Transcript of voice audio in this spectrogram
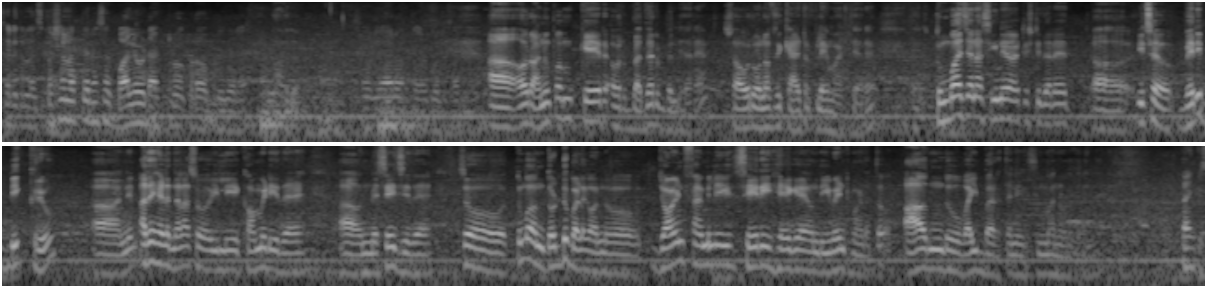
ಸರ್ ಇದರಲ್ಲಿ ಸ್ಪೆಷಲ್ ಅಪಿಯರೆನ್ಸ್ ಆಗಿ ಬಾಲಿವುಡ್ ಆ್ಯಕ್ಟ್ರು ಕೂಡ ಒಬ್ಬರು ಇದ್ದಾರೆ. ಹೌದು. ಯಾರು ಅಂತ ಹೇಳ್ಬೋದು ಸರ್? ಅವರು ಅನುಪಮ್ ಕೇರ್ ಅವ್ರ ಬ್ರದರ್ ಬಂದಿದ್ದಾರೆ. ಸೊ ಅವರು one of the character play ಮಾಡ್ತಿದ್ದಾರೆ. ತುಂಬ ಜನ ಸೀನಿಯರ್ ಆರ್ಟಿಸ್ಟ್ ಇದ್ದಾರೆ. It's a very big crew ನಿಮ್ ಅದೇ ಹೇಳಿದ್ನಲ್ಲ ಸೊ ಇಲ್ಲಿ ಕಾಮಿಡಿ ಇದೆ ಒಂದು ಮೆಸೇಜ್ ಇದೆ. ಸೊ ತುಂಬ ಒಂದು ದೊಡ್ಡ ಬಳಗ ಒಂದು ಜಾಯಿಂಟ್ ಫ್ಯಾಮಿಲಿ ಸೇರಿ ಹೇಗೆ ಒಂದು ಇವೆಂಟ್ ಮಾಡುತ್ತೋ ಆ ಒಂದು ವೈಬ್ ಬರುತ್ತೆ ನೀವು ಸಿನಿಮಾ ನೋಡಿದ್ರೆ thank you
